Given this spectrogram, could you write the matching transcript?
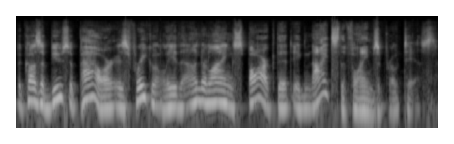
Because abuse of power is frequently the underlying spark that ignites the flames of protest.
